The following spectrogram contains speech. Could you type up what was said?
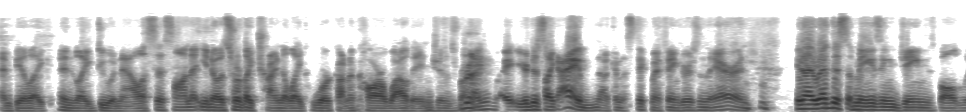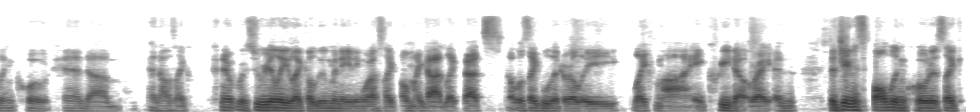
and be like and like do analysis on it you know it's sort of like trying to like work on a car while the engine's running right, right? you're just like i'm not going to stick my fingers in the air and you know i read this amazing james baldwin quote and um and i was like and it was really like illuminating where i was like oh my god like that's that was like literally like my credo right and the james baldwin quote is like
